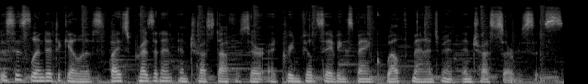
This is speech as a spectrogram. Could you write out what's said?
this is Linda DeGillis, Vice President and Trust Officer at Greenfield Savings Bank Wealth Management and Trust Services.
